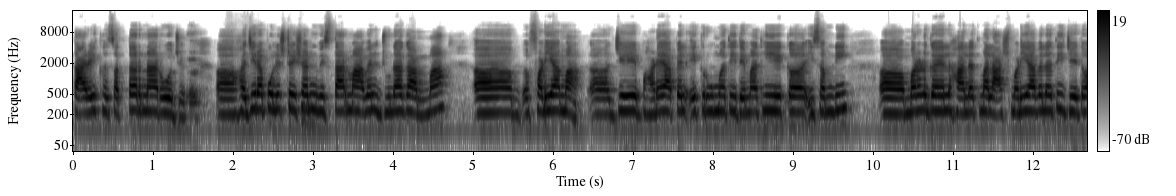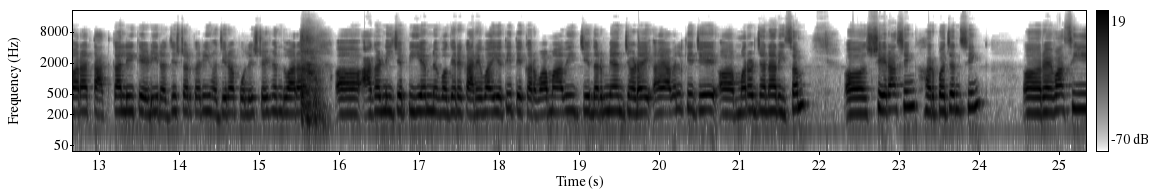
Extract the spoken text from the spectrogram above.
તારીખ સત્તરના રોજ હજીરા પોલીસ સ્ટેશન વિસ્તારમાં આવેલ જૂના ગામમાં ફળિયામાં જે ભાડે આપેલ એક રૂમ હતી તેમાંથી એક ઈસમની મરણ ગયેલ હાલતમાં લાશ મળી આવેલ હતી, જે દ્વારા તાત્કાલિક એડી રજિસ્ટર કરી હજીરા પોલીસ સ્ટેશન દ્વારા આગળની જે પીએમને વગેરે કાર્યવાહી હતી તે કરવામાં આવી. જે દરમિયાન જણાઈ આવેલ કે જે મરણ જનાર ઈસમ શેરાસિંહ હરભજનસિંહ રહેવાસી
